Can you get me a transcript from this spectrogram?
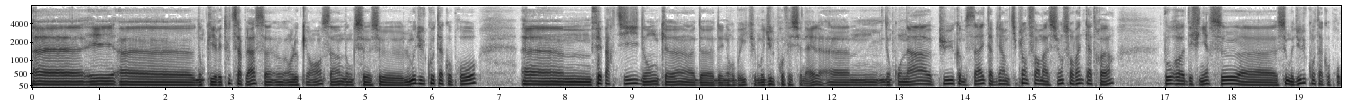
Euh, et euh, donc il y avait toute sa place en l'occurrence. Hein, donc ce, le module Cota Copro, euh, fait partie donc euh, d'une rubrique module professionnel. Euh, donc on a pu comme ça établir un petit plan de formation sur 24 heures pour définir ce, ce module Contact Pro.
